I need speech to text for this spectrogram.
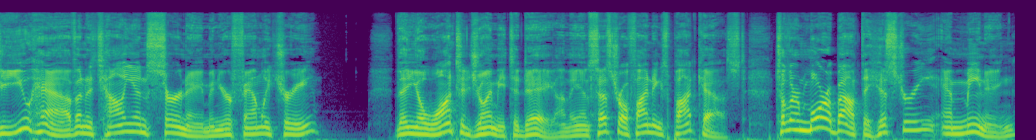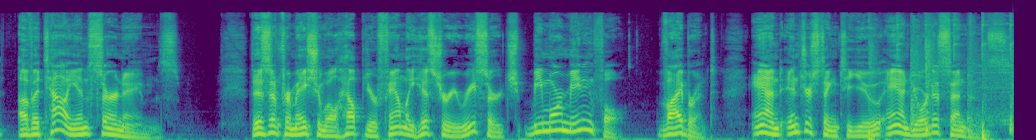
Do you have an Italian surname in your family tree? Then you'll want to join me today on the Ancestral Findings podcast to learn more about the history and meaning of Italian surnames. This information will help your family history research be more meaningful, vibrant, and interesting to you and your descendants.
